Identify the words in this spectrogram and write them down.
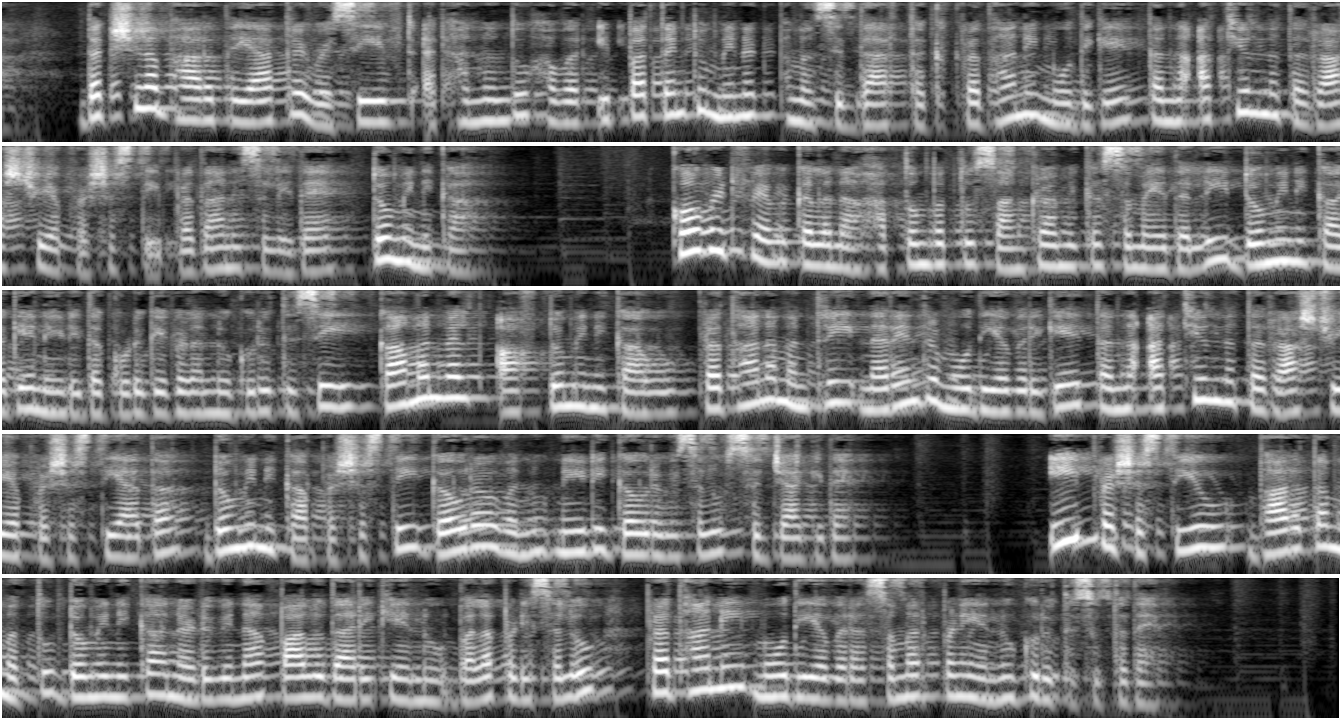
ದಕ್ಷಿಣ ಭಾರತ ಯಾತ್ರೆ ರಿಸೀವ್ಡ್ ಅಟ್ ಹನ್ನೊಂದು ಹವರ್ ಇಪ್ಪತ್ತೆಂಟು ಮಿನಿಟ್ ತಮ್ಮ ಸಿದ್ಧಾರ್ಥಕ್ ಪ್ರಧಾನಿ ಮೋದಿಗೆ ತನ್ನ ಅತ್ಯುನ್ನತ ರಾಷ್ಟ್ರೀಯ ಪ್ರಶಸ್ತಿ ಪ್ರದಾನಿಸಲಿದೆ. ಡೊಮಿನಿಕಾ ಕೋವಿಡ್ ವ್ಯವಕಲನ ಹತ್ತೊಂಬತ್ತು ಸಾಂಕ್ರಾಮಿಕ ಸಮಯದಲ್ಲಿ ಡೊಮಿನಿಕಾಗೆ ನೀಡಿದ ಕೊಡುಗೆಗಳನ್ನು ಗುರುತಿಸಿ ಕಾಮನ್ವೆಲ್ತ್ ಆಫ್ ಡೊಮಿನಿಕಾವು ಪ್ರಧಾನಮಂತ್ರಿ ನರೇಂದ್ರ ಮೋದಿಯವರಿಗೆ ತನ್ನ ಅತ್ಯುನ್ನತ ರಾಷ್ಟ್ರೀಯ ಪ್ರಶಸ್ತಿಯಾದ ಡೊಮಿನಿಕಾ ಪ್ರಶಸ್ತಿ ಗೌರವವನ್ನು ನೀಡಿ ಗೌರವಿಸಲು ಸಜ್ಜಾಗಿದೆ. ಈ ಪ್ರಶಸ್ತಿಯು ಭಾರತ ಮತ್ತು ಡೊಮಿನಿಕಾ ನಡುವಿನ ಪಾಲುದಾರಿಕೆಯನ್ನು ಬಲಪಡಿಸಲು ಪ್ರಧಾನಿ ಮೋದಿಯವರ ಸಮರ್ಪಣೆಯನ್ನು ಗುರುತಿಸುತ್ತದೆ.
